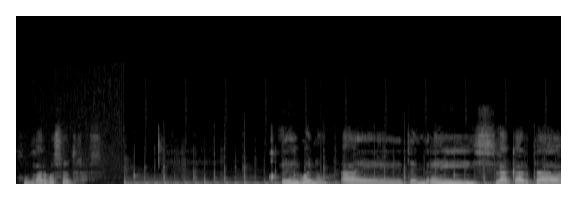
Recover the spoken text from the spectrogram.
Juzgar vosotros. Eh, bueno, eh, tendréis la carta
